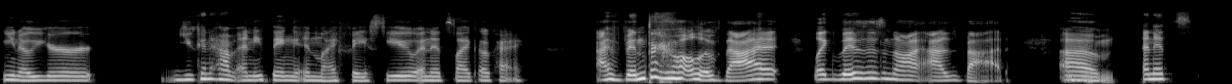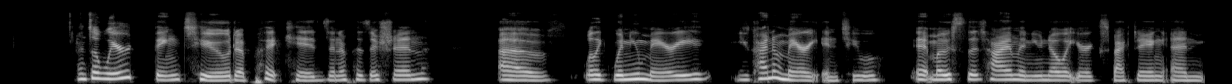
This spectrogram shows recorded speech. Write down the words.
you know you're you can have anything in life face you and it's like okay I've been through all of that. Like this is not as bad. Mm-hmm. Um and it's it's a weird thing too to put kids in a position of well, like when you marry, you kind of marry into it most of the time and you know what you're expecting and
